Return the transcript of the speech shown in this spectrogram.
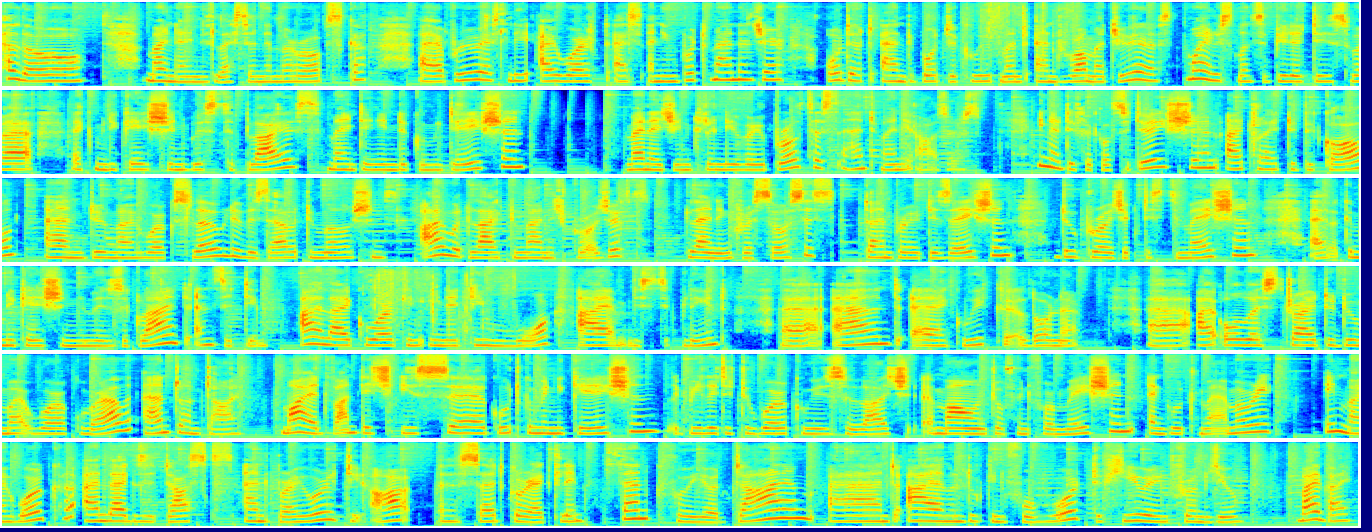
Hello, my name is Lesya Nemirovska. Uh, previously, I worked as an import manager, ordered and bought equipment and raw materials. My responsibilities were communication with suppliers, maintaining documentation, managing delivery process and many others. In a difficult situation, I try to be calm and do my work slowly without emotions. I would like to manage projects, planning resources, time prioritization, do project estimation, uh, communication with the client and the team. I like working in a team more. I am disciplined uh, and a quick learner. Uh, I always try to do my work well and on time. My advantage is uh, good communication, ability to work with large amount of information and good memory. In my work, I like the tasks and priority are uh, set correctly. Thank for your time and I am looking forward to hearing from you. Bye bye.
